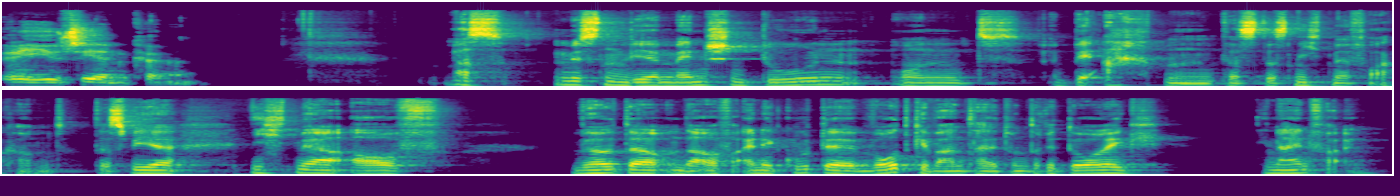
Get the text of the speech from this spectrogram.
reüssieren können. Was müssen wir Menschen tun und beachten, dass das nicht mehr vorkommt? Dass wir nicht mehr auf Wörter und auf eine gute Wortgewandtheit und Rhetorik hineinfallen?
